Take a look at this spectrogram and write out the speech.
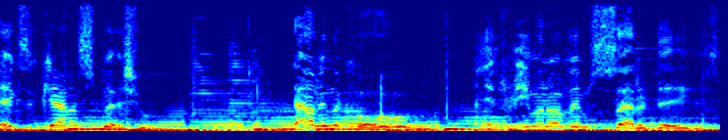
makes it kind of special down in the core, and you're dreaming of them Saturdays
